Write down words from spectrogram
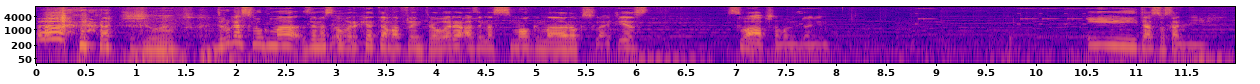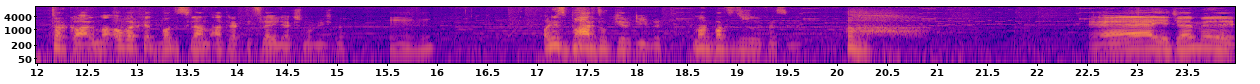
Przeżyłem. Druga slug ma zamiast Overheada ma Flamethrowera, a zamiast Smog ma Rock Slide. Jest słabsza moim zdaniem. I teraz ostatni. Torkoal ma Overhead, Body Slam, Attract i Flail, jak już mówiliśmy. Mhm. On jest bardzo upierdliwy. Ma bardzo dużo defensywy. Eee, jedziemy!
